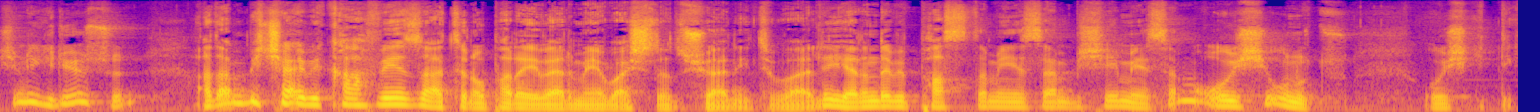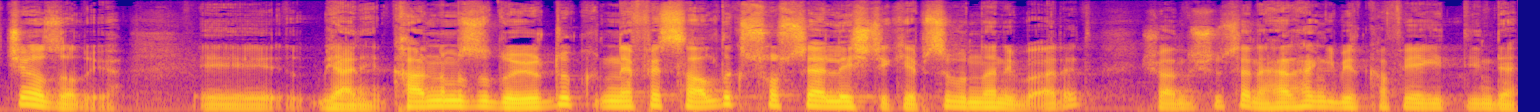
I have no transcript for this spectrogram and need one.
Şimdi gidiyorsun adam bir çay bir kahveye zaten o parayı vermeye başladı şu an itibariyle. Yarın da bir pasta mı yesem bir şey mi yesem o işi unut. O iş gittikçe azalıyor. Ee, yani karnımızı doyurduk, nefes aldık, sosyalleştik. Hepsi bundan ibaret. Şu an düşünsene herhangi bir kafeye gittiğinde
